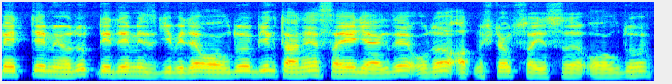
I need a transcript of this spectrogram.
beklemiyorduk. Dediğimiz gibi de oldu. Bir tane sayı geldi. O da 64 sayısı oldu.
